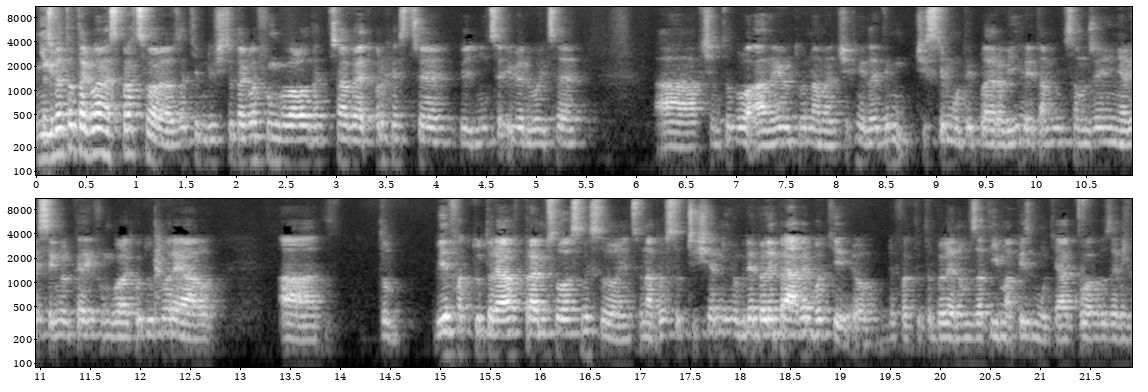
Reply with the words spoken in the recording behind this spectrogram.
nikdo to takhle nespracoval, jo. zatím když to takhle fungovalo, tak třeba v Red Orchestře, v jednice i ve dvojce a v čem to bylo Unreal Tournament, všechny tady ty čistě multiplayerové hry, tam samozřejmě měli single, který fungoval jako tutoriál a to je fakt tutoriál v pravém slova smyslu, něco naprosto příšerného, kde byly právě boti, jo. de facto to byly jenom vzatý mapy z mulťáků a hozený,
